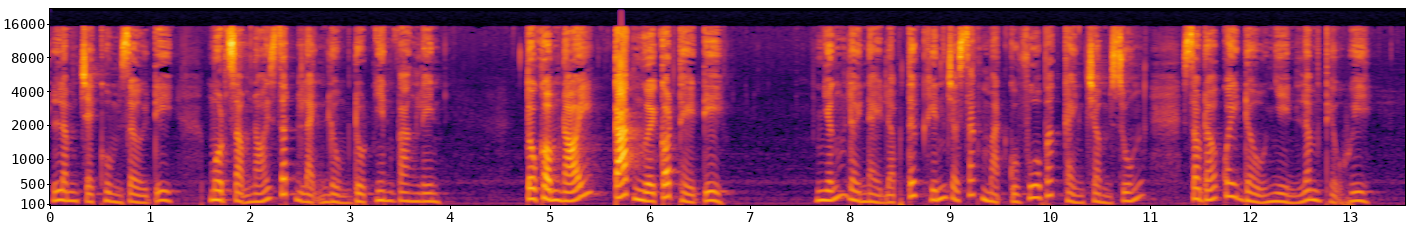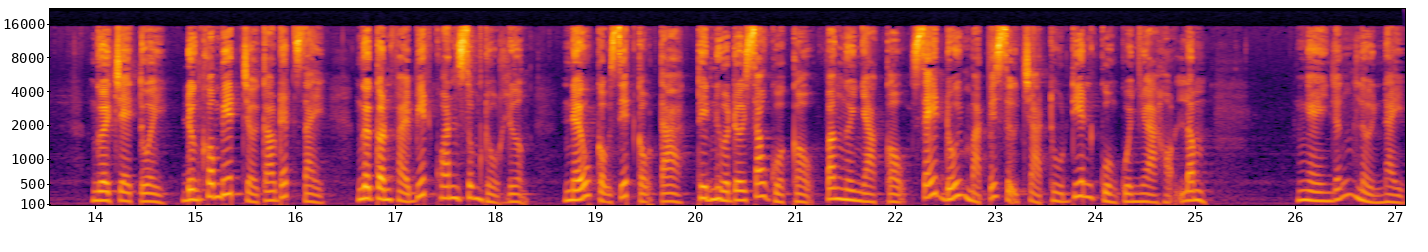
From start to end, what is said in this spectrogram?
Lâm Trạch Hùng rời đi, một giọng nói rất lạnh lùng đột nhiên vang lên. Tôi không nói, các người có thể đi. Những lời này lập tức khiến cho sắc mặt của vua Bắc Cảnh trầm xuống, sau đó quay đầu nhìn Lâm Thiểu Huy. Người trẻ tuổi, đừng không biết trời cao đất dày, người cần phải biết khoan dung đổ lượng. Nếu cậu giết cậu ta, thì nửa đời sau của cậu và người nhà cậu sẽ đối mặt với sự trả thù điên cuồng của nhà họ Lâm. Nghe những lời này,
